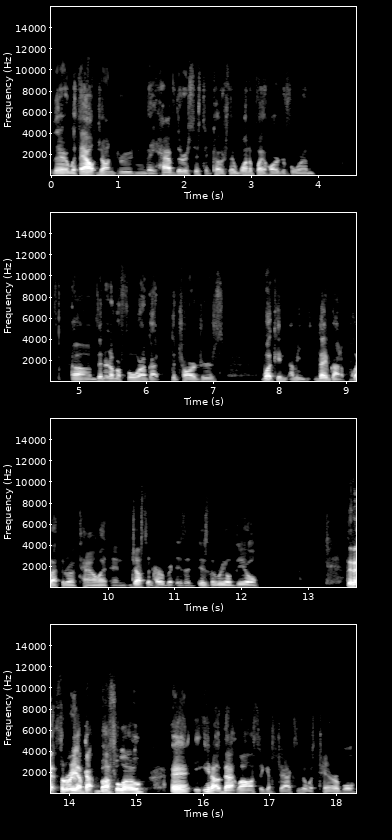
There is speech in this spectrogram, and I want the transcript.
they're without Jon Gruden. They have their assistant coach. They want to play harder for him. Um, then at number four, I've got the Chargers. What can I mean? They've got a plethora of talent, and Justin Herbert is a is the real deal. Then at three, I've got Buffalo, and you know that loss against Jacksonville was terrible.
